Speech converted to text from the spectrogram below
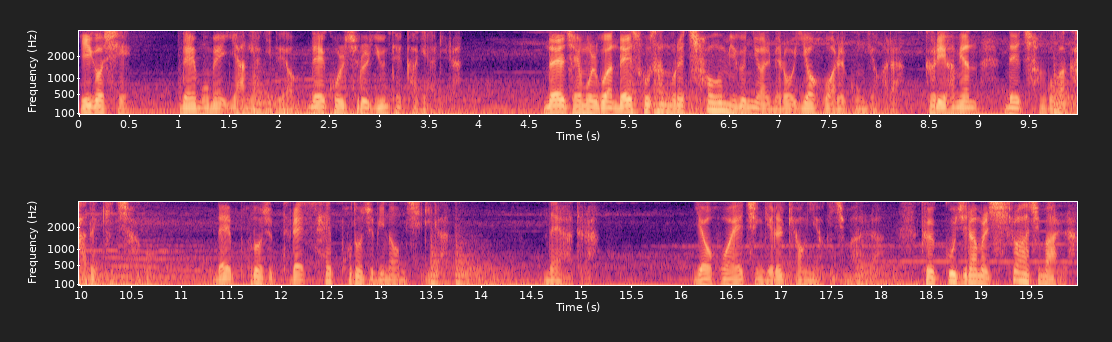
이것이 내 몸의 양약이 되어 내 골수를 윤택하게 하리라. 내 재물과 내 소산물의 처음 익은 열매로 여호와를 공경하라. 그리하면 내 창고가 가득히 차고 내 포도즙 틀에 새 포도즙이 넘치리라. 내 아들아. 여호와의 징계를 경히 여기지 말라. 그 꾸지람을 싫어하지 말라.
